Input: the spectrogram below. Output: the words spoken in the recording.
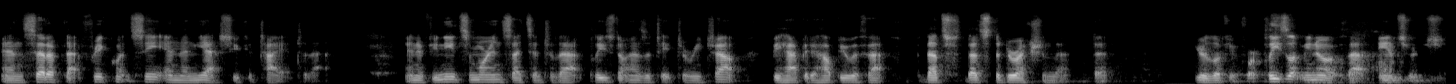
and set up that frequency and then yes, you could tie it to that. And if you need some more insights into that, please don't hesitate to reach out. Be happy to help you with that. But that's that's the direction that that you're looking for. Please let me know if that answers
